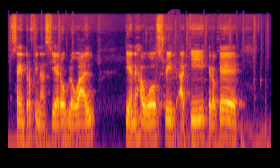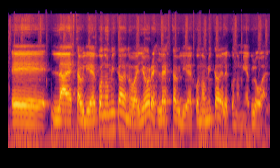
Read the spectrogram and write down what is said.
centro financiero global, tienes a Wall Street aquí, creo que eh, la estabilidad económica de Nueva York es la estabilidad económica de la economía global.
